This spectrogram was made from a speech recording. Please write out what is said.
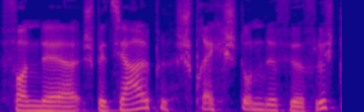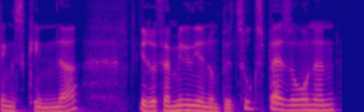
von der Spezialsprechstunde für Flüchtlingskinder, ihre Familien und Bezugspersonen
